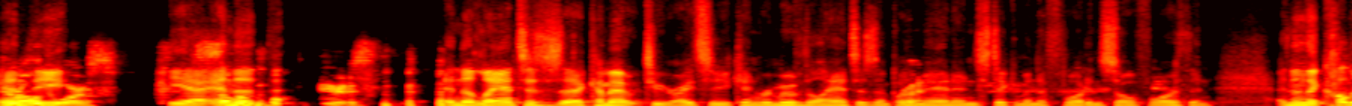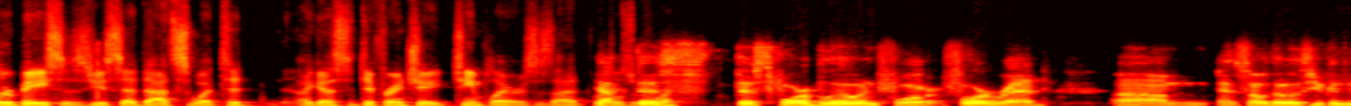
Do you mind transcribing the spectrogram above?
They're all the, dwarves. Yeah, and the, and the lances uh, come out too, right? So you can remove the lances and put right. them in and stick them in the foot and so forth. And and then the color bases, you said that's what to I guess to differentiate team players. Is that yep, there's there's four blue and four four red. Um, and so those you can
